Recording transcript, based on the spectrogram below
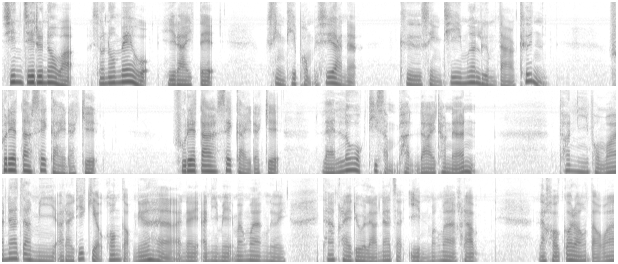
信じるのはその目を開いてสิ่งที่ผมเชื่อนะ่ะคือสิ่งที่เมื่อลืมตาขึ้น触れた世界だけ触れた世界だけ และโลกที่สัมผัสได้เท่านั้น ท่อนนี้ผมว่าน่าจะมีอะไรที่เกี่ยวข้องกับเนื้อหาในอนิเมะมากๆเลย ถ้าใครดูแล้วน่าจะอินมากๆครับ แล้วเขาก็ร้องต่อว่า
